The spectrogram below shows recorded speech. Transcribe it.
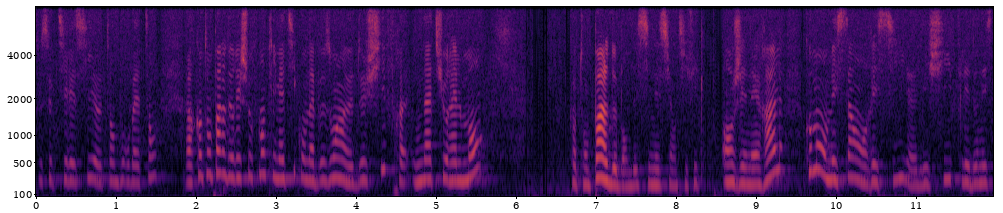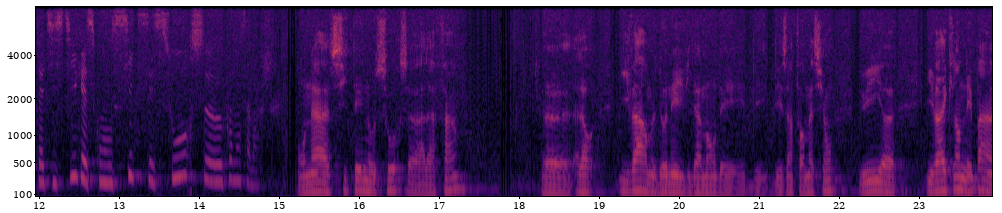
tout ce petit récit euh, tambour battant. Alors, quand on parle de réchauffement climatique, on a besoin euh, de chiffres. Naturellement, quand on parle de bande dessinée scientifique en général, comment on met ça en récit, les chiffres, les données statistiques? Est-ce qu'on cite ses sources? Comment ça marche? On a cité nos sources à la fin. alors, Ivar me donnait évidemment des, informations. Lui, Ivar Ekland n'est pas un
